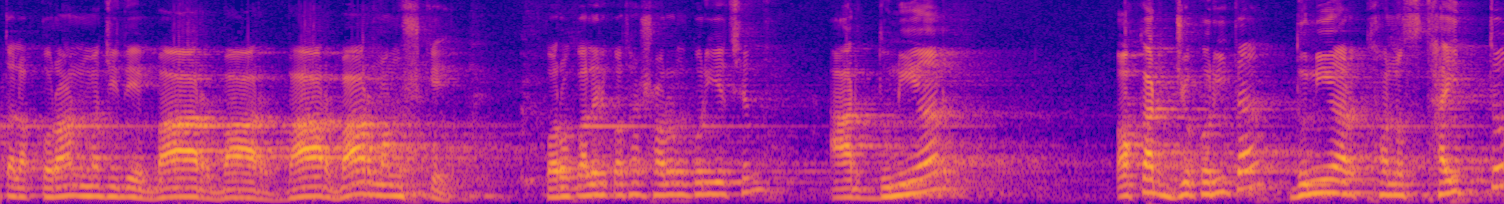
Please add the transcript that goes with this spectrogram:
তালা কোরআন মাজিদে বার বার বার বার মানুষকে পরকালের কথা স্মরণ করিয়েছেন, আর দুনিয়ার অকার্যকরিতা, দুনিয়ার ক্ষণস্থায়িত্ব,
